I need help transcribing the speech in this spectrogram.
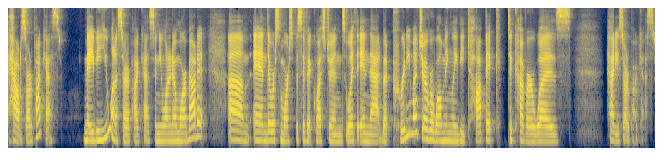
how to start a podcast. Maybe you want to start a podcast and you want to know more about it. Um, and there were some more specific questions within that, but pretty much overwhelmingly, the topic to cover was how do you start a podcast?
